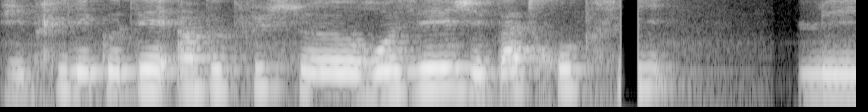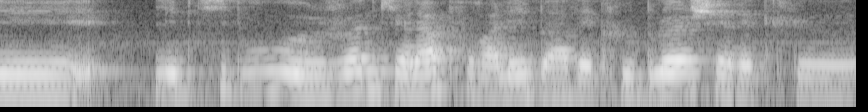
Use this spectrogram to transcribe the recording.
J'ai pris les côtés un peu plus euh, rosés, j'ai pas trop pris les, petits bouts euh, jaunes qu'il y a là pour aller bah, avec le blush et avec le,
